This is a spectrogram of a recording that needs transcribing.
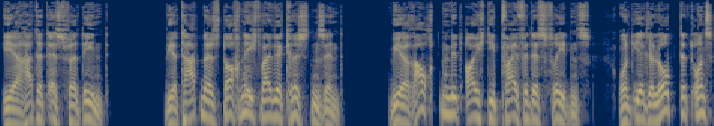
Ihr hattet es verdient. Wir taten es doch nicht, weil wir Christen sind. Wir rauchten mit euch die Pfeife des Friedens, und ihr gelobtet uns,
